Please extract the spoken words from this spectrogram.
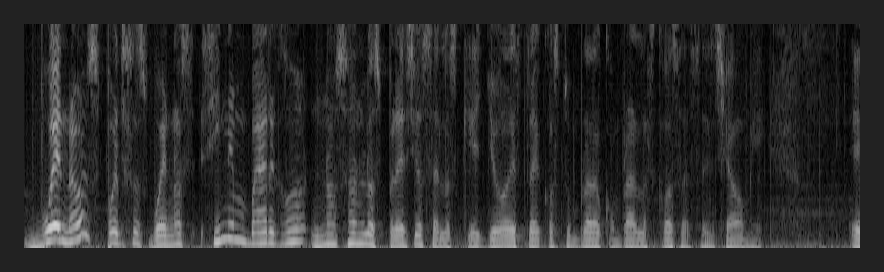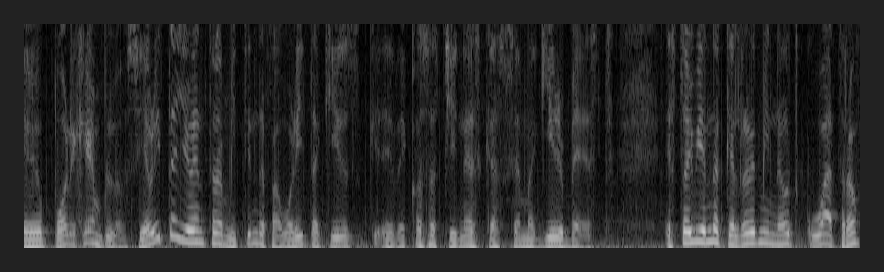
buenos, precios buenos, sin embargo, no son los precios a los que yo estoy acostumbrado a comprar las cosas en Xiaomi. Eh, por ejemplo, si ahorita yo entro a mi tienda favorita aquí eh, de cosas chinescas, se llama Gear Best, estoy viendo que el Redmi Note 4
